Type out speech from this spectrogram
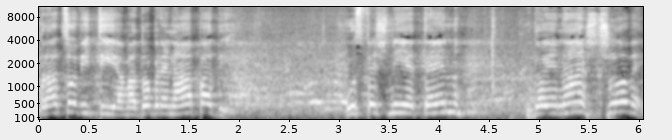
pracovitý a má dobré nápady. Úspešný je ten, kto je náš človek,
